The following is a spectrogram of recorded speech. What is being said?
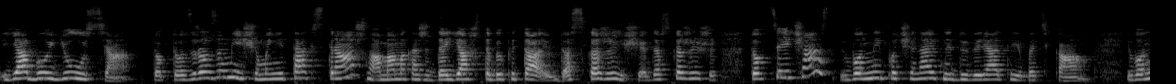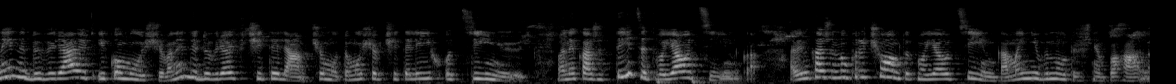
я боюся, Тобто зрозумій, що мені так страшно, а мама каже, да я ж тебе питаю, да скажи ще, да скажи ще. То в цей час вони починають не довіряти і батькам. І вони не довіряють і кому ще. Вони не довіряють вчителям. Чому? Тому що вчителі їх оцінюють. Вони кажуть, ти це твоя оцінка. А він каже: ну при чому тут моя оцінка? Мені внутрішньо погано.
